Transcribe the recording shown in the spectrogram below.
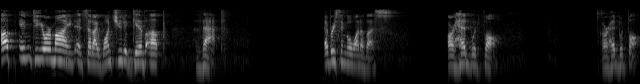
up into your mind and said, I want you to give up that. Every single one of us, our head would fall. Our head would fall.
